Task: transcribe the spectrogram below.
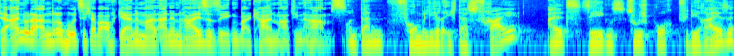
Der ein oder andere holt sich aber auch gerne mal einen Reisesegen bei Karl Martin Harms. Und dann formuliere ich das frei als Segenszuspruch für die Reise.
